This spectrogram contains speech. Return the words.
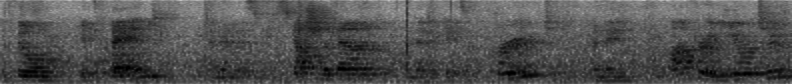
the film gets banned and then there's some discussion about it and then it gets approved and then after a year or two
